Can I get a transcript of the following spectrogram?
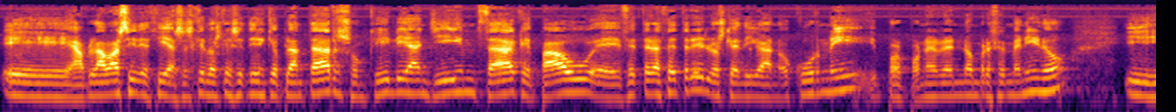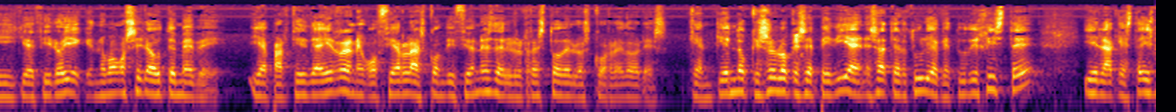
eh, hablabas y decías, es que los que se tienen que plantar son Kilian, Jim, Zach, Pau, eh, etcétera, etcétera, y los que digan o Courtney, y por poner el nombre femenino, y decir, oye, que no vamos a ir a UTMB, y a partir de ahí renegociar las condiciones del resto de los corredores. Que entiendo que eso es lo que se pedía en esa tertulia que tú dijiste y en la que estáis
